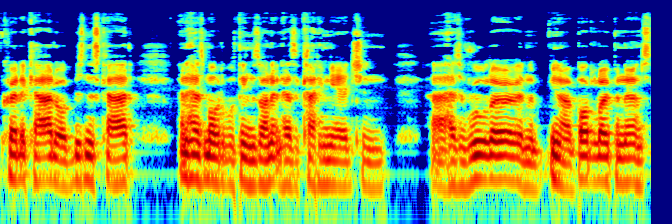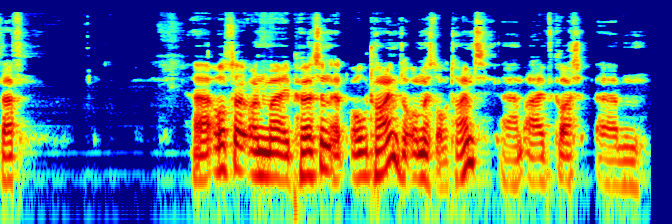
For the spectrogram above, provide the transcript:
credit card or a business card, and it has multiple things on it. It has a cutting edge and uh, has a ruler and a, you know a bottle opener and stuff. Uh, also on my person at all times, or almost all times, um, I've got um,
